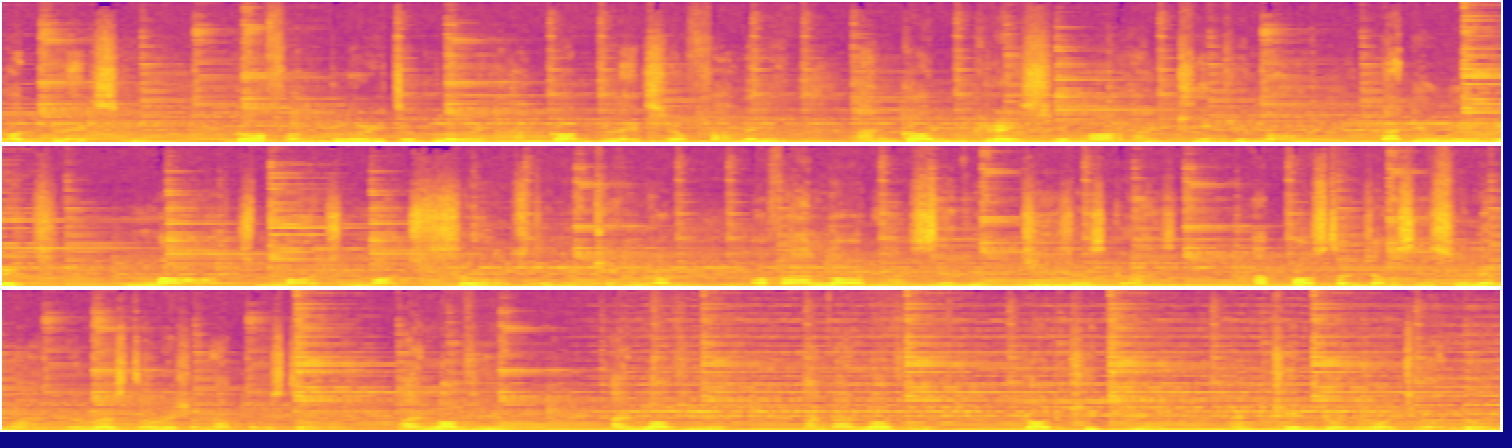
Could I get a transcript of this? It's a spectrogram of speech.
God bless you. Go from glory to glory and God bless your family and God grace you more and keep you more that you will reach much, much, much souls to the kingdom of our Lord and Savior Jesus Christ. Apostle Johnson Suleman, the restoration apostle, I love you, I love you, and I love you. God keep you and keep doing what you are doing.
